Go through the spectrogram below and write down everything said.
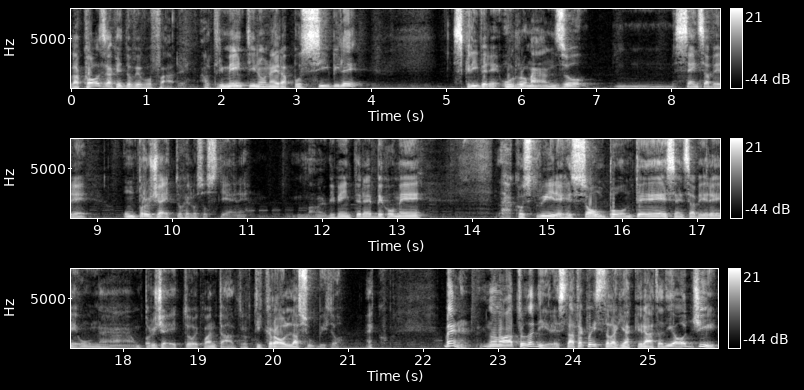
la cosa che dovevo fare, altrimenti non era possibile scrivere un romanzo mm, senza avere un progetto che lo sostiene. Diventerebbe come eh, costruire, che so, un ponte senza avere un, un progetto e quant'altro, ti crolla subito. Ecco. Bene, non ho altro da dire, è stata questa la chiacchierata di oggi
